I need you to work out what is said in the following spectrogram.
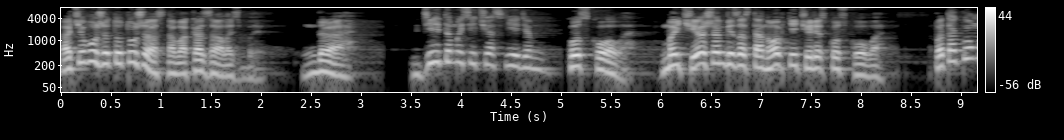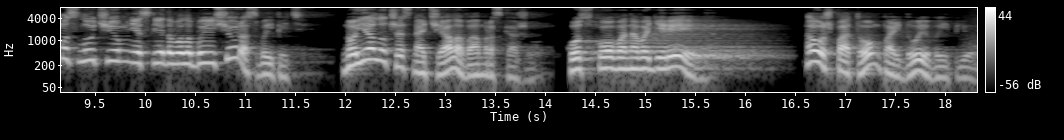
А чего же тут ужасного, казалось бы? Да. Где это мы сейчас едем? Кусково. Мы чешем без остановки через Кусково. По такому случаю мне следовало бы еще раз выпить. Но я лучше сначала вам расскажу. Кусково Новогиреево. А уж потом пойду и выпью.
